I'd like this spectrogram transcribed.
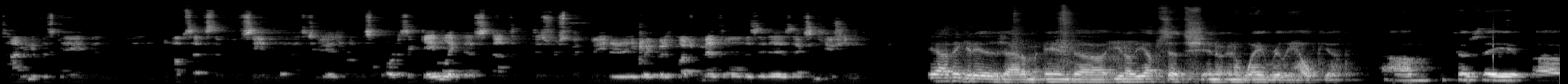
timing of this game and uh, the upsets that we've seen in the last two days around the sport, is a game like this not to disrespect Maine in any way, but as much mental as it is execution? Yeah, I think it is, Adam. And, uh, you know, the upsets in a, in a way really help you um, because they uh,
